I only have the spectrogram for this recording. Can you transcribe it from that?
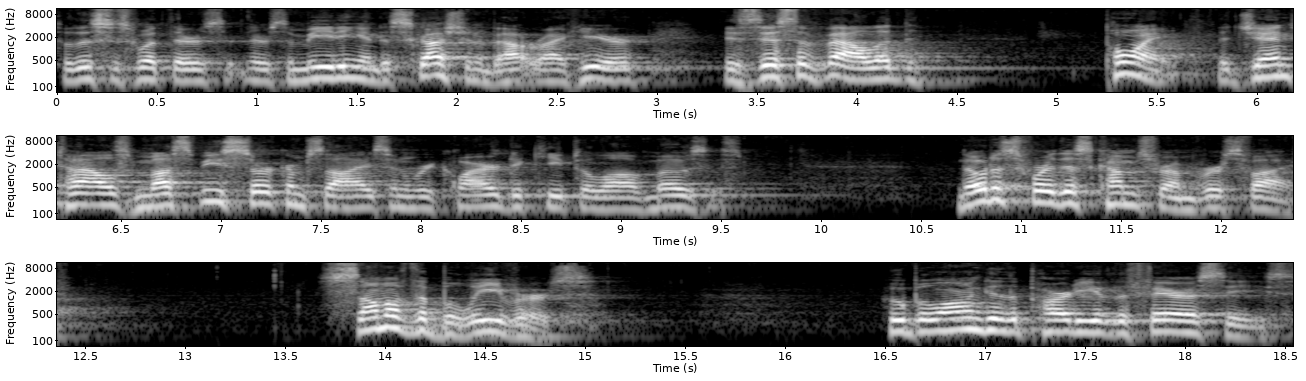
So, this is what there's, there's a meeting and discussion about right here. Is this a valid point? The Gentiles must be circumcised and required to keep the law of Moses. Notice where this comes from, verse 5 some of the believers who belong to the party of the Pharisees.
